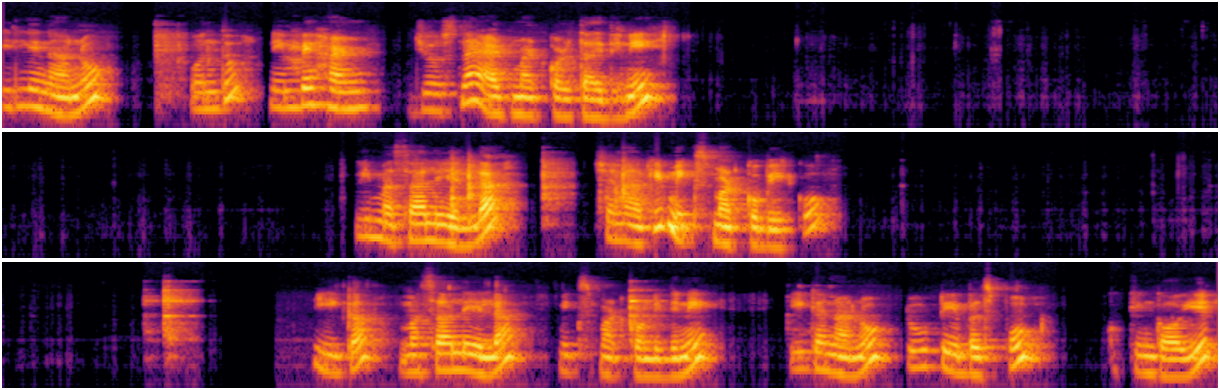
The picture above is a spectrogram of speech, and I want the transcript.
ಇಲ್ಲಿ ನಾನು ಒಂದು ನಿಂಬೆಹಣ್ಣು ಜ್ಯೂಸನ್ನ ಆ್ಯಡ್ ಮಾಡ್ಕೊಳ್ತಾ ಇದ್ದೀನಿ. ಈ ಮಸಾಲೆ ಎಲ್ಲ ಚೆನ್ನಾಗಿ ಮಿಕ್ಸ್ ಮಾಡ್ಕೋಬೇಕು. ಈಗ ಮಸಾಲೆ ಎಲ್ಲ ಮಿಕ್ಸ್ ಮಾಡ್ಕೊಂಡಿದ್ದೀನಿ. ಈಗ ನಾನು two table spoon cooking oil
